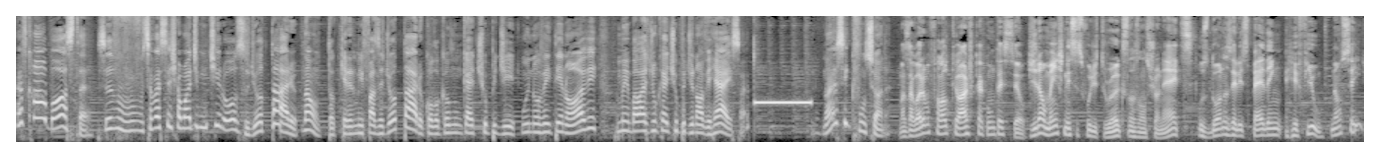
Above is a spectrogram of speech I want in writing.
Vai ficar uma bosta. Você, vai ser chamado de mentiroso, de otário. Não, tô querendo me fazer de otário, colocando um ketchup de 1,99 numa embalagem de um ketchup de 9 reais. Sai não é assim que funciona. Mas agora eu vou falar o que eu acho que aconteceu. Geralmente nesses food trucks, nas lanchonetes, os donos eles pedem refil. Não sei o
